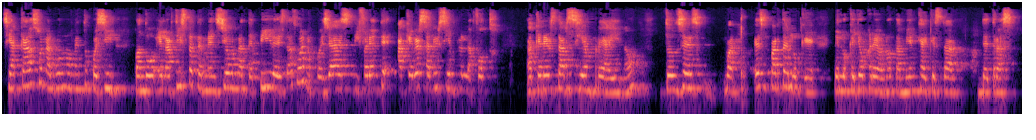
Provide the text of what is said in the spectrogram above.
si acaso en algún momento, pues sí, cuando el artista te menciona, te pide, estás, bueno, pues ya es diferente a querer salir siempre en la foto, a querer estar siempre ahí, ¿no? Entonces, bueno, es parte de lo que, de lo que yo creo, ¿no? También que hay que estar detrás.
